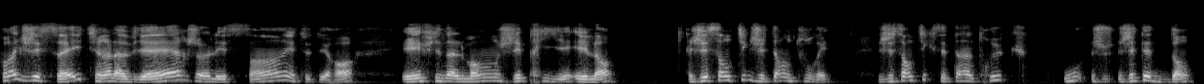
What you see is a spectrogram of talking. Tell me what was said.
faudrait que j'essaye, tiens, la Vierge, les saints, etc. Et finalement, j'ai prié. Et là, j'ai senti que j'étais entouré. J'ai senti que c'était un truc où j'étais dedans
